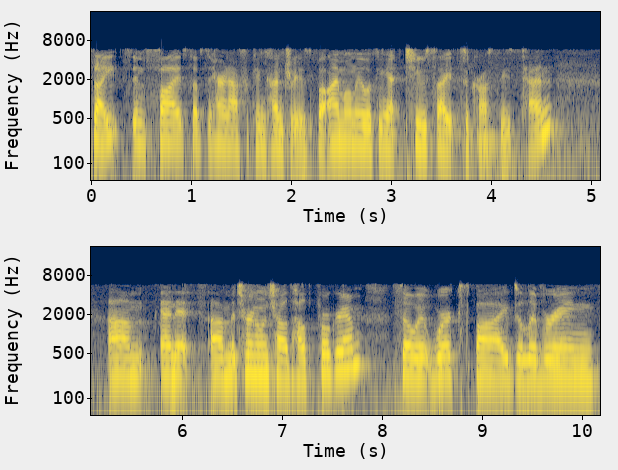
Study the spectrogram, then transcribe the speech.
sites in five sub-Saharan African countries, but I'm only looking at two sites across these 10. Um, and it's a maternal and child health program, so it works by delivering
